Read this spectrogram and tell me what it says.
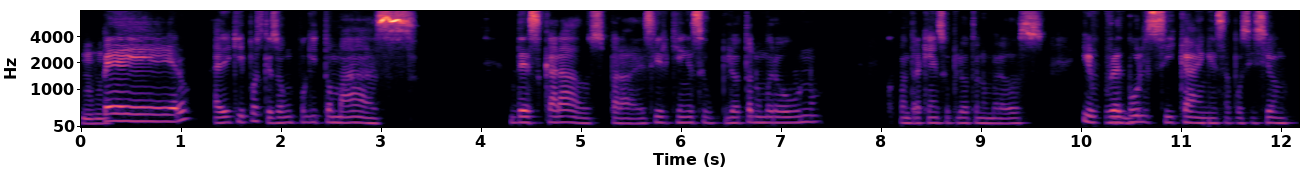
Ujú. Pero hay equipos que son un poquito más descarados para decir quién es su piloto número uno contra quién es su piloto número dos. Y Red. Bull sí cae en esa posición.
